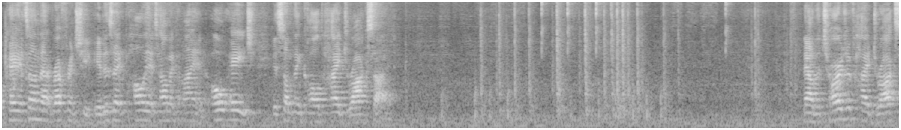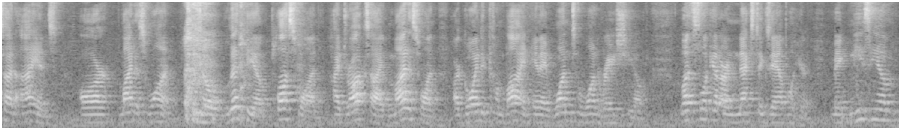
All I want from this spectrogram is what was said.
Okay, it's on that reference sheet. It is a polyatomic ion. OH is something called hydroxide. Now, the charge of hydroxide ions are minus 1. So lithium plus 1, hydroxide minus 1 are going to combine in a 1 to 1 ratio. Let's look at our next example here. Magnesium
